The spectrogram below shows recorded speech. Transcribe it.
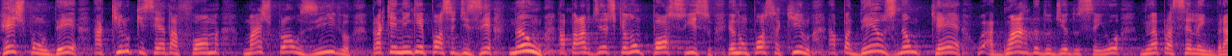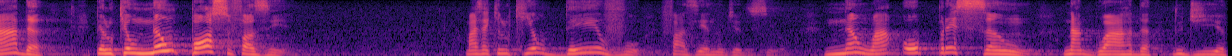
responder aquilo que é da forma mais plausível, para que ninguém possa dizer, não, a palavra de Deus que eu não posso isso, eu não posso aquilo. Deus não quer, a guarda do dia do Senhor não é para ser lembrada pelo que eu não posso fazer, mas aquilo que eu devo fazer no dia do Senhor. Não há opressão na guarda do dia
